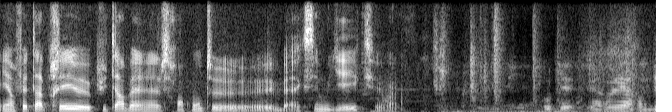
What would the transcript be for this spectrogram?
Et en fait, après, euh, plus tard, bah, elle se rend compte euh, bah, que c'est mouillé. Que, voilà. Ok, RERB.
